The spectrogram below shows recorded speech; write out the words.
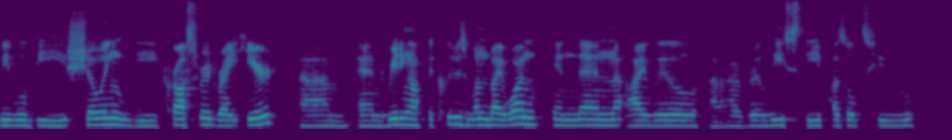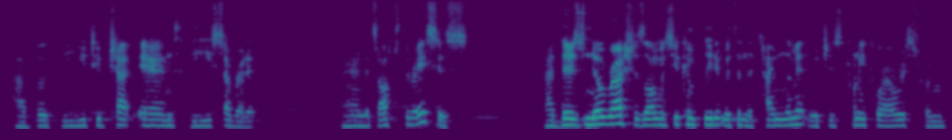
We will be showing the crossword right here um, and reading off the clues one by one, and then I will uh, release the puzzle to uh, both the YouTube chat and the subreddit. And it's off to the races. Uh, there's no rush as long as you complete it within the time limit, which is 24 hours from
